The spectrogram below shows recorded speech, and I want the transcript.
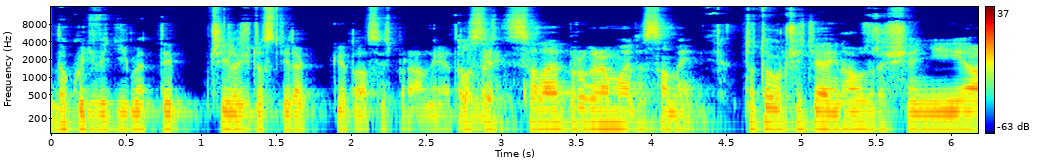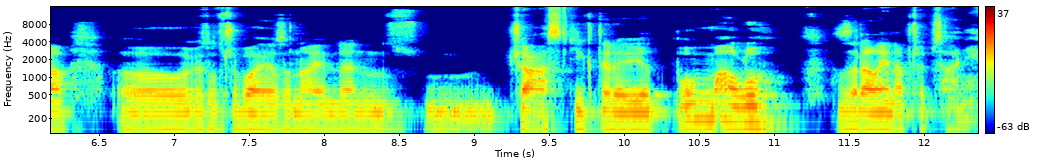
dokud vidíme ty příležitosti, tak je to asi správně. Je to, to si celé programujete sami? Toto určitě je in-house řešení a uh, je to třeba je na jeden z částí, které je pomalu zralý na přepsání.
